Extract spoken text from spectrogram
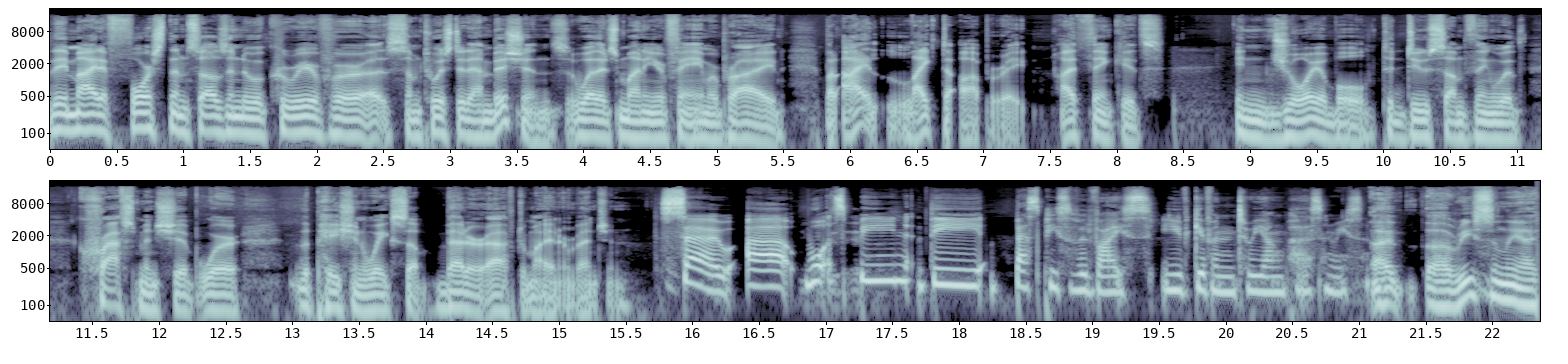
they might have forced themselves into a career for uh, some twisted ambitions, whether it's money or fame or pride. But I like to operate. I think it's enjoyable to do something with craftsmanship where the patient wakes up better after my intervention. So, uh, what's been the best piece of advice you've given to a young person recently? I, uh, recently, I,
